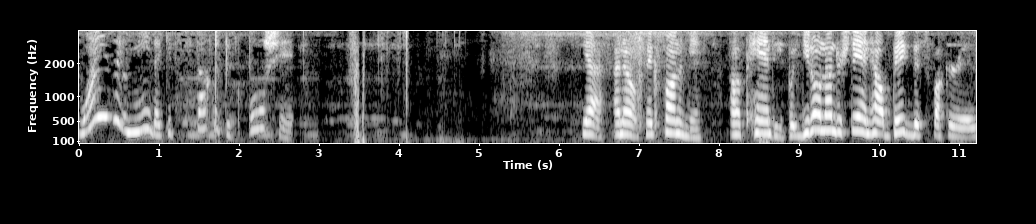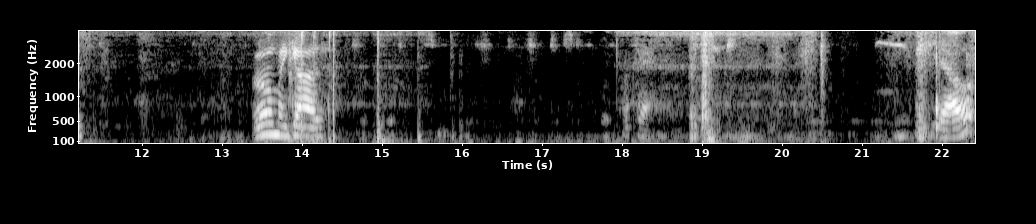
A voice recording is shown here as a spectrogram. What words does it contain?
Why is it me that gets stuck with this bullshit? Yeah, I know. Make fun of me. I'm a pandy, but you don't understand how big this fucker is. Oh my god. Okay. Get out.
